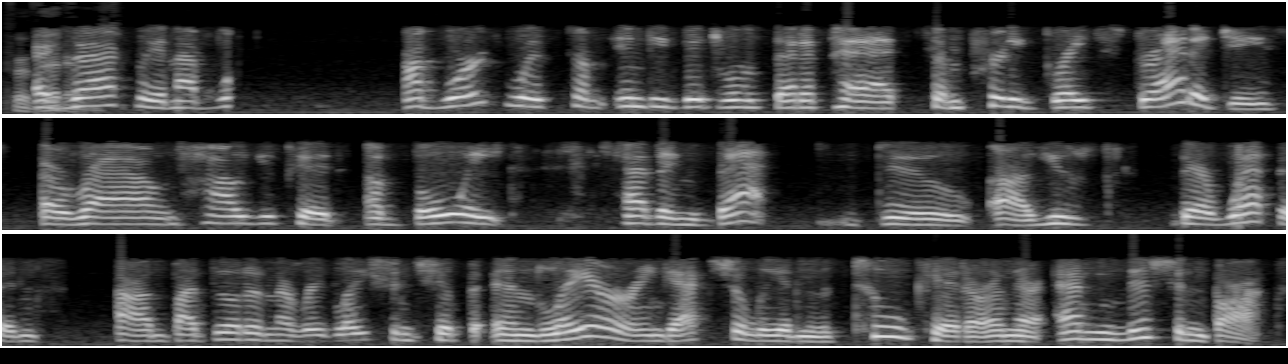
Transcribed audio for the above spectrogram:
For exactly, and I've I've worked with some individuals that have had some pretty great strategies around how you could avoid having that do uh, use their weapons um, by building a relationship and layering actually in the toolkit or in their ammunition box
